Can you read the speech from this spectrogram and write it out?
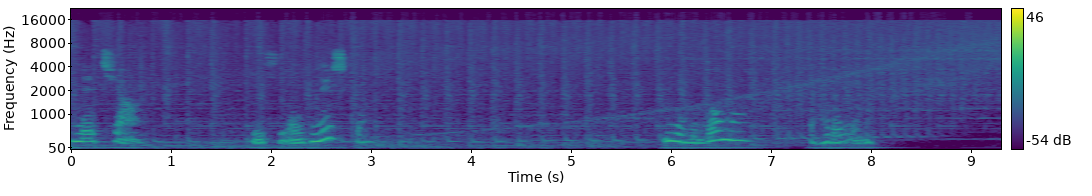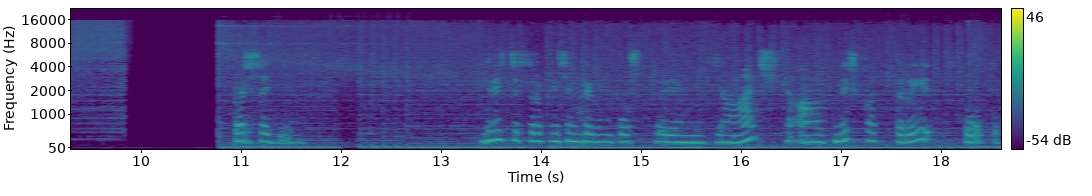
м'яча після знижки невідомо гривень. Перша дія. 248 гривень коштує м'яч, а знижка 3 сотих.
